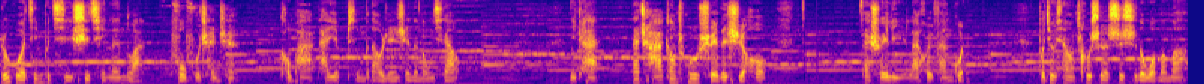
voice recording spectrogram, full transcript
如果经不起世情冷暖，浮浮沉沉，恐怕他也品不到人生的浓香。你看，那茶刚冲入水的时候，在水里来回翻滚。不就像初涉世事的我们吗？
